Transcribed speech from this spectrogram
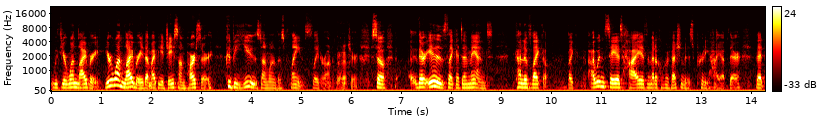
with your one library. Your one library that might be a JSON parser could be used on one of those planes later on in the future. So uh, there is like a demand, kind of like like I wouldn't say as high as the medical profession, but it's pretty high up there. That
